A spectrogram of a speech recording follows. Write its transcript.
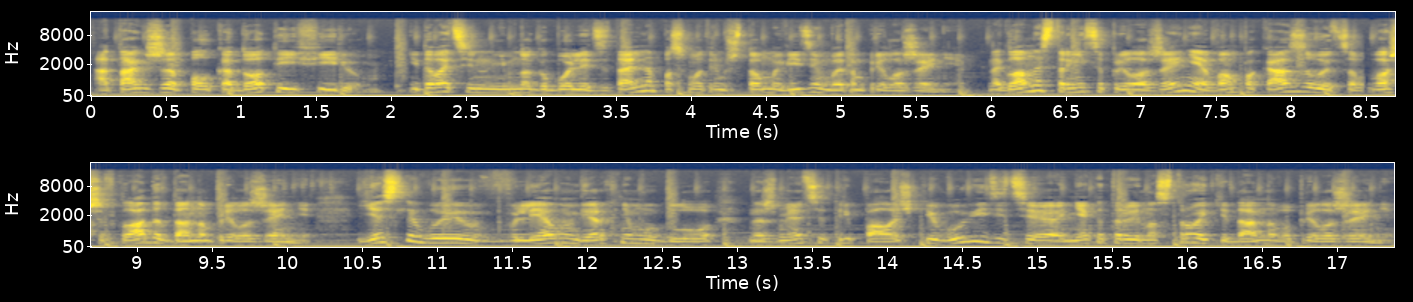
а также Polkadot и Ethereum. И давайте немного более детально посмотрим, что мы видим в этом приложении. На главной странице приложения вам показываются ваши вклады в данном приложении. Если вы в левом верхнем углу нажмете три палочки, вы увидите некоторые настройки данного приложения.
